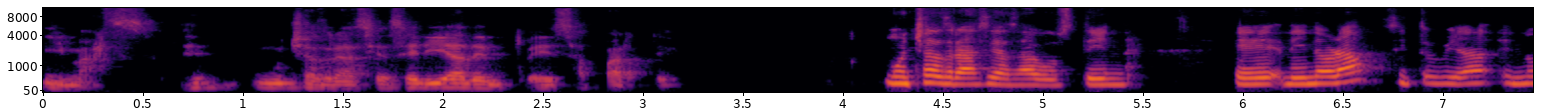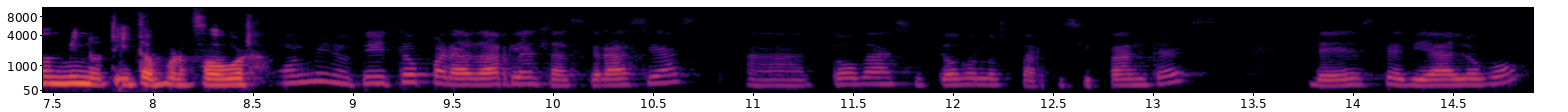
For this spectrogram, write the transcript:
y más. Muchas gracias. Sería de esa parte. Muchas gracias, Agustín. Dinora, si tuviera en un minutito, por favor. Un minutito para darles las gracias a todas y todos los participantes de este diálogo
